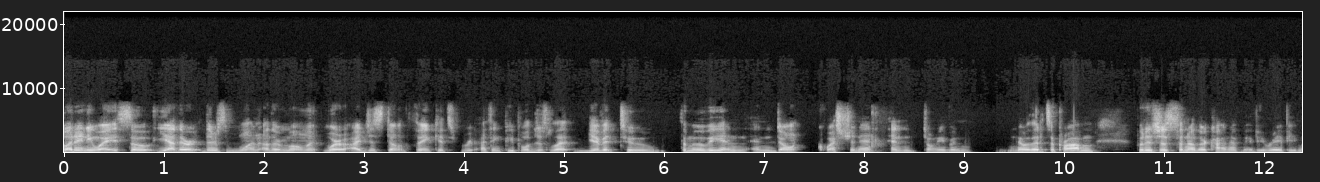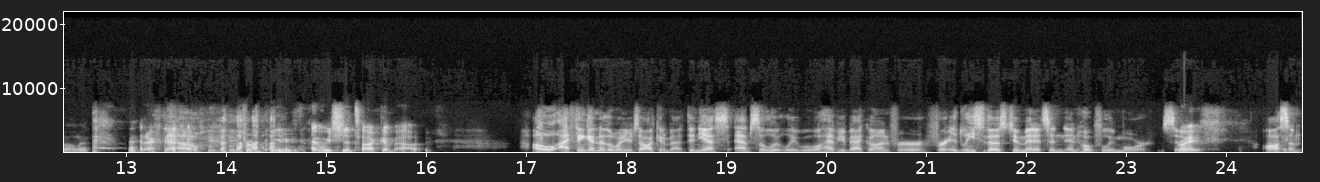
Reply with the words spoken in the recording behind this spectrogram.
but anyway, so yeah, there there's one other moment where I just don't think it's. Re- I think people just let give it to the movie and and don't question it and don't even know that it's a problem. But it's just another kind of maybe rapey moment that I know from Peter that we should talk about. Oh, I think I know the one you're talking about. Then yes, absolutely, we will have you back on for for at least those two minutes and, and hopefully more. So, Great. Awesome.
